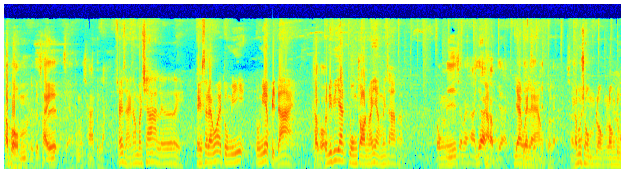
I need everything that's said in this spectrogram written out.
ครับผมอันนี้จะใช้แสงธรรมชาติเป็นหลัก ใช้แสงธรรมชาติเลยเองแสดงว่าไอ้ตรงนี้ ตรงนี้ปิดได้ ครับผม ตรงนี้พี่แยกวงจรไว้ยังไม่ทราบครับ ตรงนี้ใช่ไหมฮะ แยกคครัรับบแยก แยกไว้แล้วเศรษฐกิจไว้แล้วใช่ท่านผู้ชมลองลองดู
